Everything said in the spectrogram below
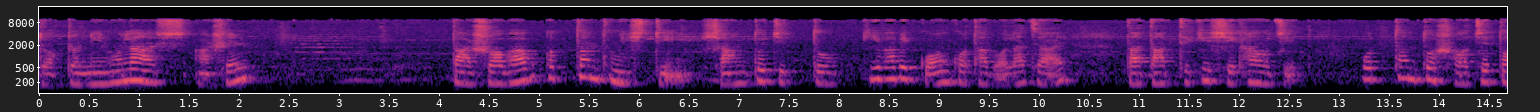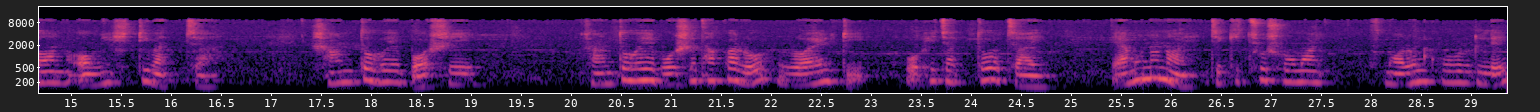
ডক্টর নির্মলা আসেন। তার স্বভাব অত্যন্ত মিষ্টি শান্তচিত্ত কীভাবে কম কথা বলা যায় তা তার থেকে শেখা উচিত। অত্যন্ত সচেতন ও মিষ্টি বাচ্চা। শান্ত হয়ে বসে, শান্ত হয়ে বসে থাকারও রয়্যালটি অভিজাত্য চাই। এমনও নয় যে কিছু সময় স্মরণ করলে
